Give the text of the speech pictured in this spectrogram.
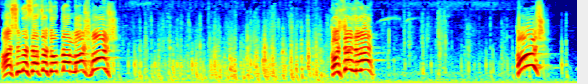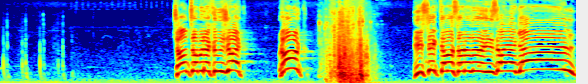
Karşımda safta toplan marş marş! Koşsanıza lan! Koş! Çanta bırakılacak! Bırak! Dirsek temas aralığı hizaya gel!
